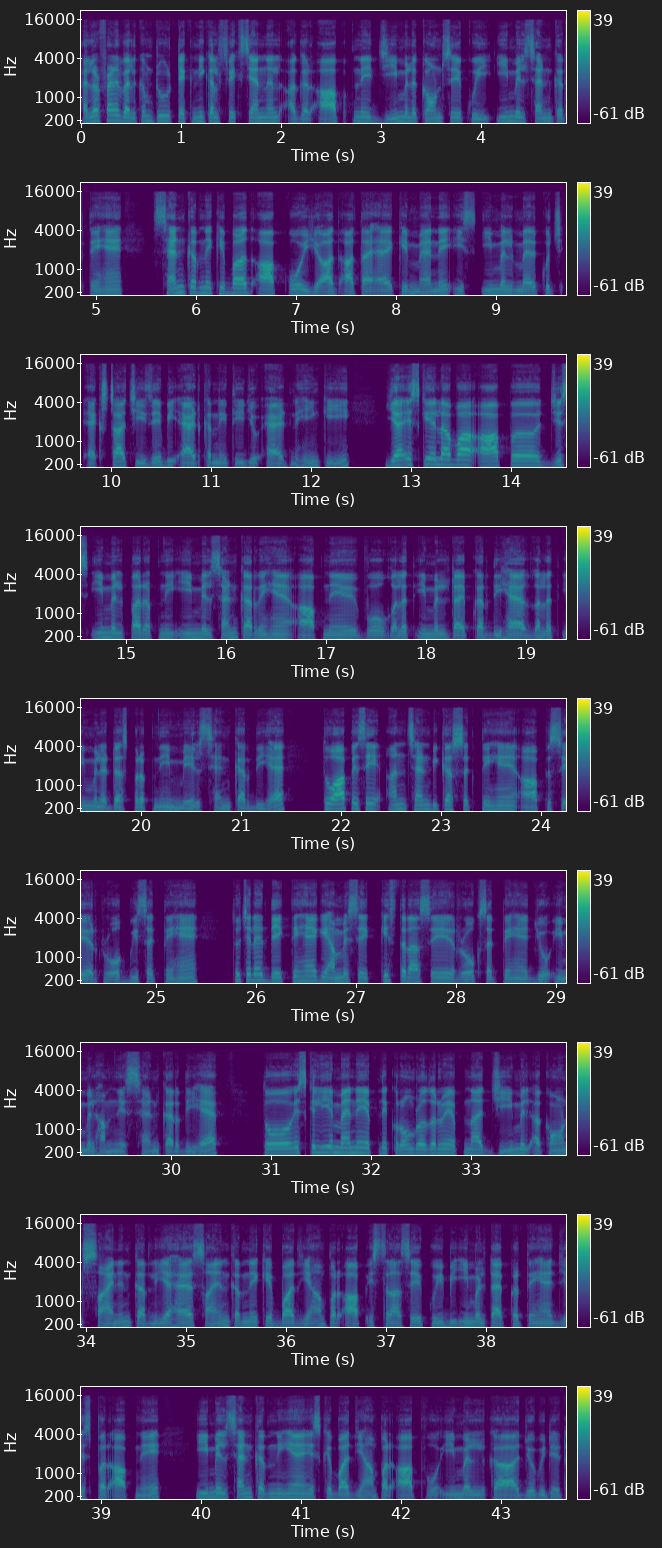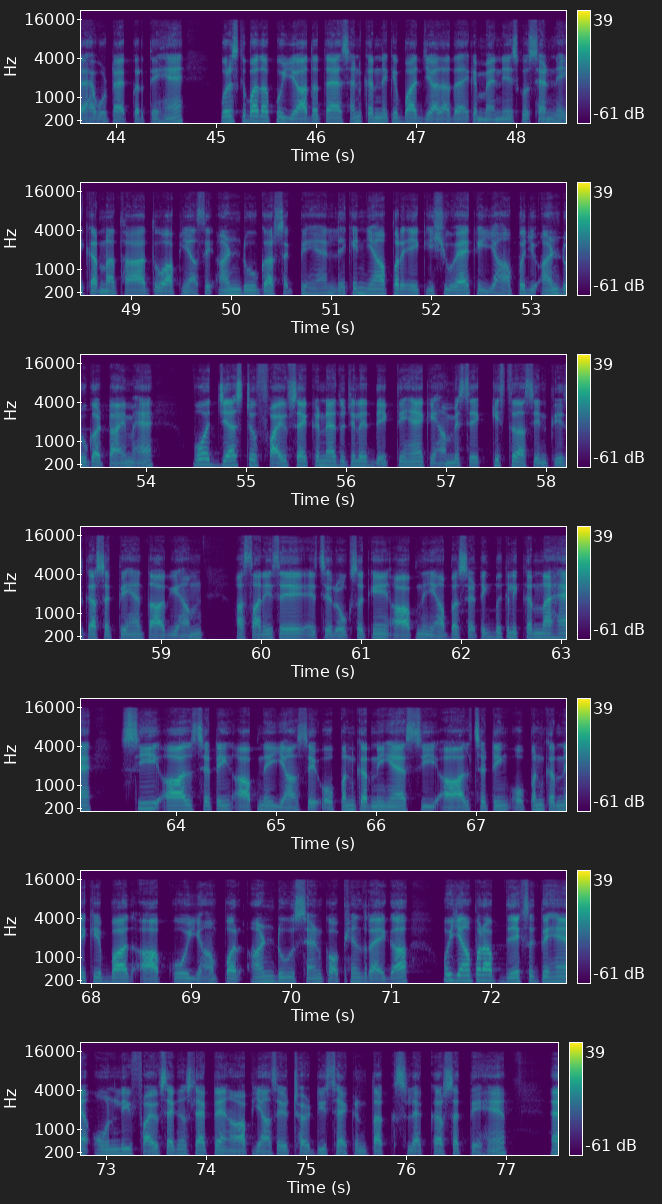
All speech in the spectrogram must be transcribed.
Hello friend welcome to technical fix channel अगर आप अपने जीमेल अकाउंट से कोई ईमेल सेंड करते हैं सेंड करने के बाद आपको याद आता है कि मैंने इस ईमेल में कुछ एक्स्ट्रा चीज़ें भी ऐड करनी थी जो ऐड नहीं की। या इसके अलावा आप जिस ईमेल पर अपनी ईमेल सेंड कर रहे हैं, आपने वो गलत ईमेल टाइप कर दी है, गलत ईमेल एड्रेस पर अपनी मेल सेंड कर दी है तो आप इसे अनसेंड भी कर सकते हैं, आप इसे रोक भी सकते हैं। तो चले देखते हैं कि हम इसे किस तरह से रोक सकते हैं, जो ईमेल हमने सेंड कर दी है। तो इसके लिए मैंने अपने क्रोम ब्राउज़र में अपना जीमेल अकाउंट साइन इन कर लिया है। साइन इन करने के बाद यहाँ पर आप इस तरह से कोई भी ईमेल टाइप करते हैं, जिस पर आपने ईमेल सेंड करनी है। इसके बाद यहाँ पर आप वो ईमेल का जो भी डेटा है वो टाइप करते हैं और इसके बाद आपको याद आता है, सेंड करने के बाद याद आता है कि मैंने इसको सेंड नहीं करना था तो आप यहाँ से अनडू कर सकते हैं। लेकिन यहाँ पर एक इशू है कि यहाँ पर जो अनडू का टाइम है वो जस्ट फाइव सेकंड है तो चले देखते हैं कि हम इसे किस तरह से इंक्रीज़ कर सकते हैं ताकि हम आसानी से इसे रोक सकें। आपने यहाँ पर सेटिंग पर क्लिक करना है। सी आल सेटिंग आपने यहाँ से ओपन करनी है। सी आल सेटिंग ओपन करने के बाद आपको यहाँ पर अनडू सेंड का ऑप्शन रहेगा। और यहाँ पर आप देख सकते हैं ओनली फाइव सेकंड सेलेक्ट हैं। आप यहाँ से थर्टी सेकंड तक सेलेक्ट कर सकते हैं।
